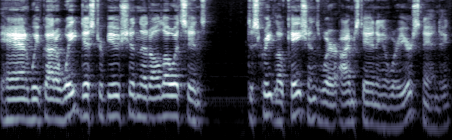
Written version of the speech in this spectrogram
And we've got a weight distribution that although it's in discrete locations where I'm standing and where you're standing,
